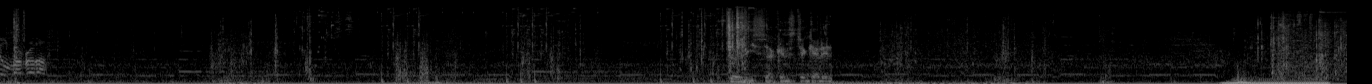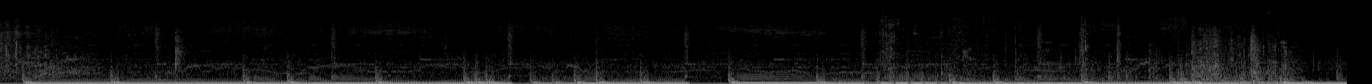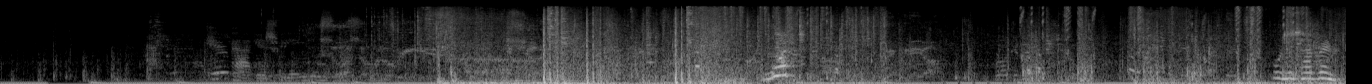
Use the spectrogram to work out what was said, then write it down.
My brother. Thirty seconds to get in. Package being delivered. Saw someone over here. What? Pick me up. What just happened?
